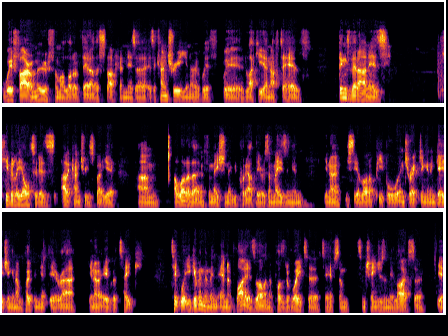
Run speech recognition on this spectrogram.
we're far removed from a lot of that other stuff. And as a as a country, you know, with we're lucky enough to have things that aren't as heavily altered as other countries. But yeah, um, a lot of the information that you put out there is amazing, and you know, you see a lot of people interacting and engaging, and I'm hoping that they're uh, you know able to take take what you're giving them and, and apply it as well in a positive way to to have some some changes in their lives. So yeah,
